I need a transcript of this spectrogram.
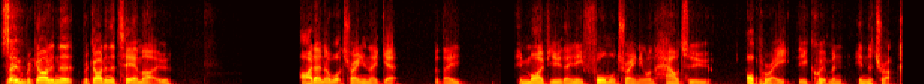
So regarding the regarding the TMO, I don't know what training they get, but they, in my view, they need formal training on how to operate the equipment in the truck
